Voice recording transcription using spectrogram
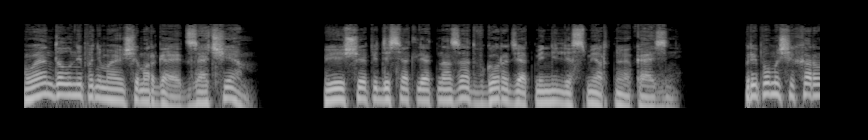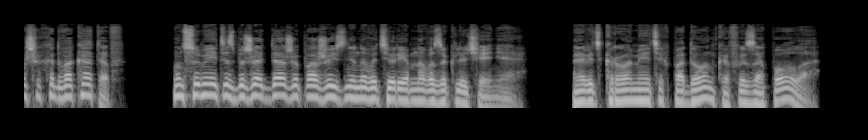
Уэндалл непонимающе моргает. Зачем? Еще пятьдесят лет назад в городе отменили смертную казнь. При помощи хороших адвокатов он сумеет избежать даже пожизненного тюремного заключения. А ведь кроме этих подонков из-за пола,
